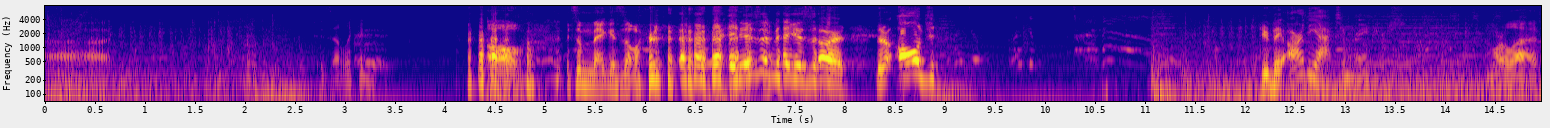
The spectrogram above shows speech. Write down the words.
Uh, Is that like a? oh, it's a Megazord. it is a Megazord. They're all. J- Dude, they are the Axem Rangers. More or less.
